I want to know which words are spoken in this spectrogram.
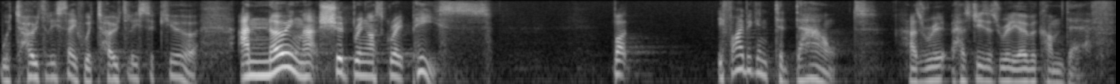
We're totally safe. We're totally secure. And knowing that should bring us great peace. But if I begin to doubt, has, re- has Jesus really overcome death?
